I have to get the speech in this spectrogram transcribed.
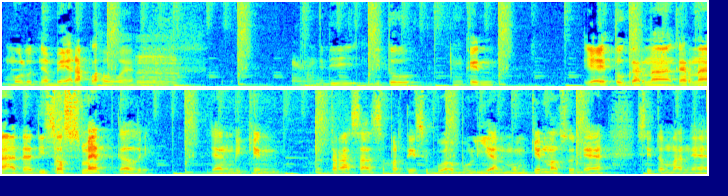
mulutnya berak lah pokoknya. Hmm. Hmm, jadi gitu. Mungkin ya itu karena karena ada di sosmed kali yang bikin terasa seperti sebuah bulian. Mungkin maksudnya si temannya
